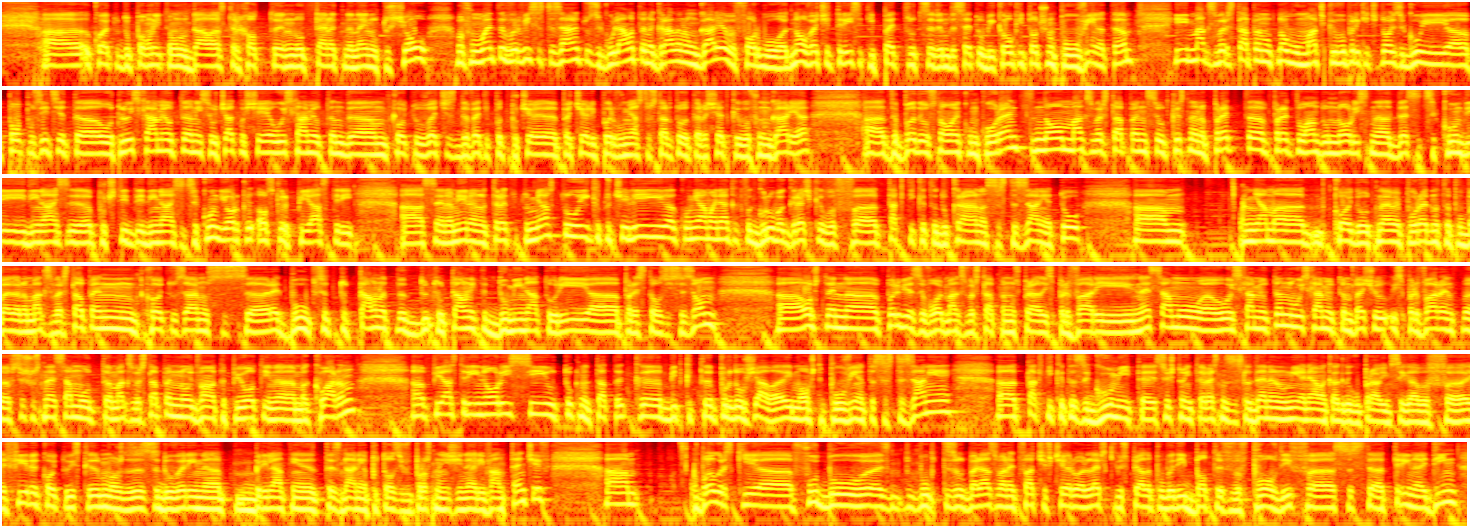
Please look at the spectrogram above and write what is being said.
а, което допълнително дава страхотен оттенък на нейното шоу. В момента върви състезанието за голямата награда на Унгария в Формула 1, вече 35 от 70 обиколки, точно половината. И Макс Верстапен отново мачка, въпреки че той загуби по позицията от Луис Хамилтън и се очакваше Луис Хамилтън, да, който вече с девети път печели спечели първо място в стартовата решетка в Унгария, а, да бъде основен конкурент, но Макс Верстапен се откъсна напред, а, пред Ландо Норис на 10 секунди, 11, а, почти 11 секунди. Оскар Пиастри а, се намира на третото място и като че ли, ако няма някаква груба грешка в а, тактиката до края на състезанието, а, няма кой да отнеме поредната победа на Макс Верстапен, който заедно с Red Bull са тоталните доминатори а, през този сезон. А, още на първия завой Макс Верстапен успя да изпревари не само Луис Хамилтън, Луис Хамилтън беше изпреварен всъщност не само от Макс Верстапен, но и двамата пилоти на Макларен, а, Пиастри и Норис и от тук нататък битката продължава. Има още половината състезание. А, тактиката за гумите е също интересна за следене, но ние няма как да го правим сега в ефира. Който иска, може да се довери на брилянтните знания по този въпрос на инженер Иван Тенчев. Българския футбол е за отбелязване това, че вчера Левски успя да победи Ботев в Пловдив а, с а, 3 на 1,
